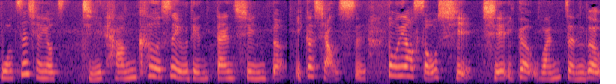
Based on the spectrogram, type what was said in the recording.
我之前有几堂课是有点担心的，一个小时都要手写写一个完整的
